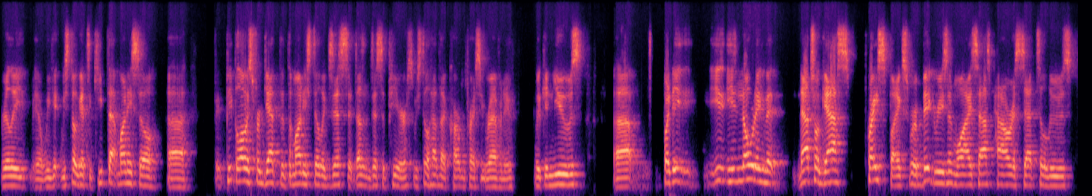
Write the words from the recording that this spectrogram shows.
really, you know, we get, we still get to keep that money. So uh, people always forget that the money still exists. It doesn't disappear. So we still have that carbon pricing revenue we can use. Uh, but he, he, he's noting that natural gas price spikes were a big reason why Sask Power is set to lose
